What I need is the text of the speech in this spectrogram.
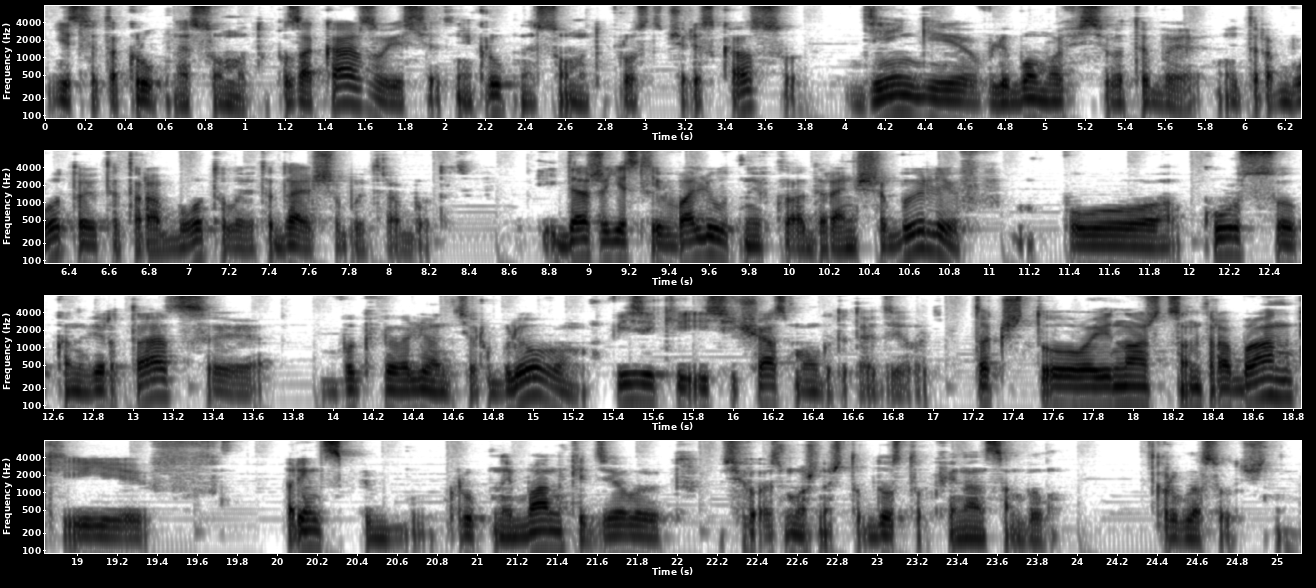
если это крупная сумма, то по заказу. Если это не крупная сумма, то просто через кассу. Деньги в любом офисе ВТБ. Это работает, это работало, это дальше будет работать. И даже если валютные вклады раньше были, по курсу конвертации в эквиваленте рублевым, физики и сейчас могут это делать. Так что и наш Центробанк, и в принципе крупные банки делают все возможное, чтобы доступ к финансам был круглосуточный.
